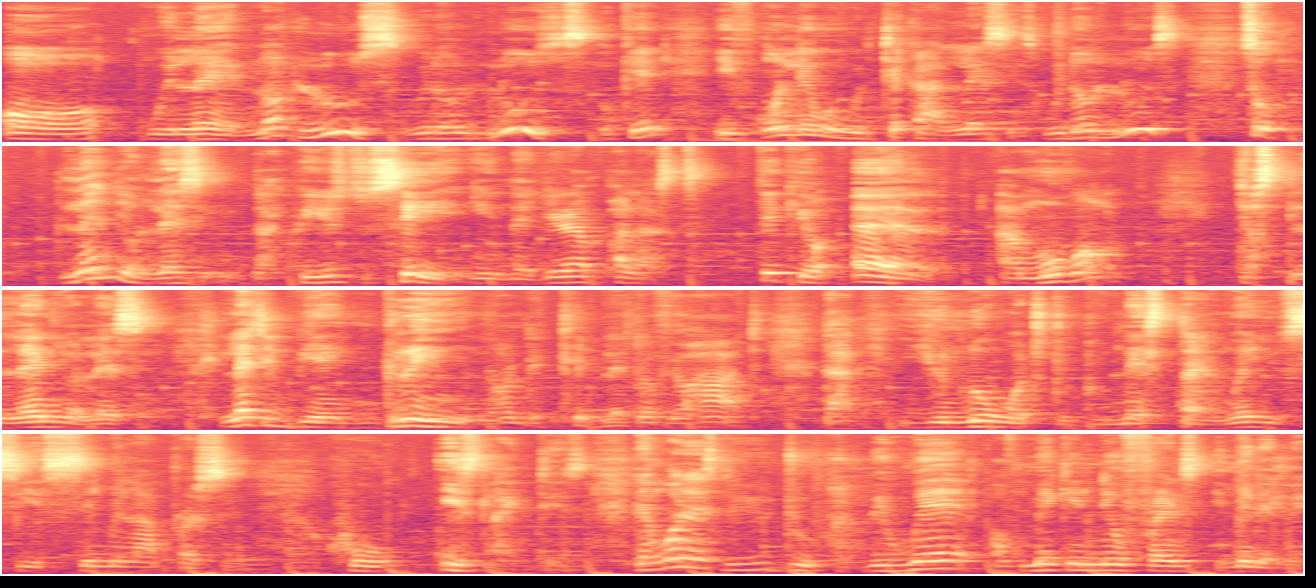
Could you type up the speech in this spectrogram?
or we learn, not lose. We don't lose. Okay? If only we would take our lessons, we don't lose. So learn your lesson, like we used to say in Nigerian palace. Take your L and move on. Just learn your lesson. Let it be ingrained on the tablet of your heart that you know what to do next time when you see a similar person who is like this. Then what else do you do? Beware of making new friends immediately.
